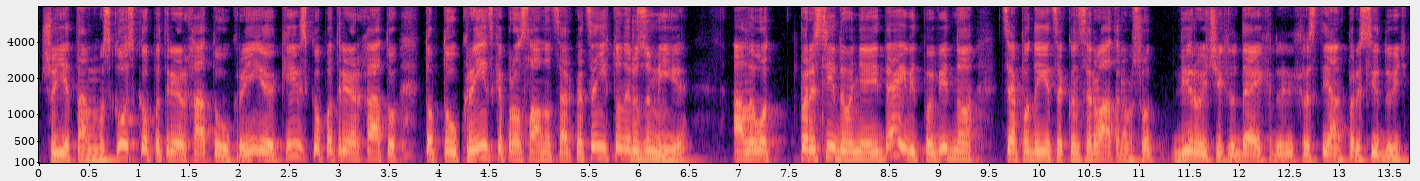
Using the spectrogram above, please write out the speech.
що є там московського патріархату, Украї... е, Київського патріархату, тобто Українська православна церква. Це ніхто не розуміє. Але от переслідування ідей, відповідно, це подається консерваторам, що віруючих людей, християн переслідують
